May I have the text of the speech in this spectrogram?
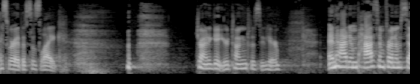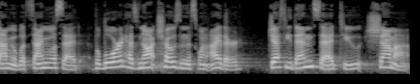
I swear this is like trying to get your tongue twisted here. And had him pass in front of Samuel. But Samuel said, The Lord has not chosen this one either. Jesse then said to Shammah,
